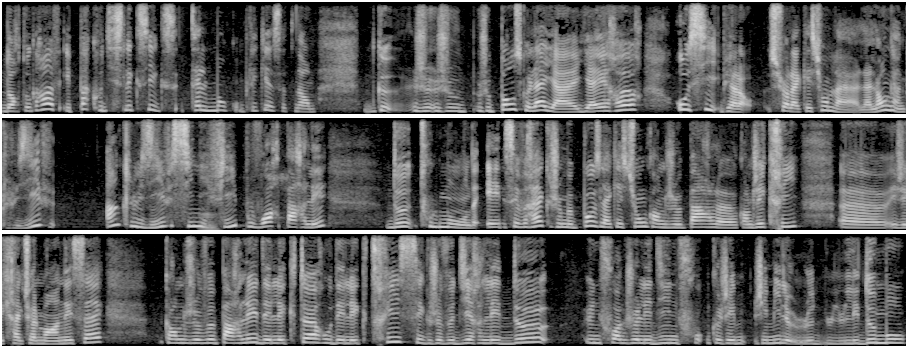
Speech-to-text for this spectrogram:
d'orthographe, et pas qu'aux dyslexiques. C'est tellement compliqué cette norme. Que je, je- je pense que là, il y a, il y a erreur aussi. Et puis alors, sur la question de la, la langue inclusive, inclusive signifie pouvoir parler de tout le monde. Et c'est vrai que je me pose la question quand je parle, quand j'écris, euh, et j'écris actuellement un essai, quand je veux parler des lecteurs ou des lectrices, c'est que je veux dire les deux. Une fois que je l'ai dit, une fois que j'ai mis le- le- les deux mots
